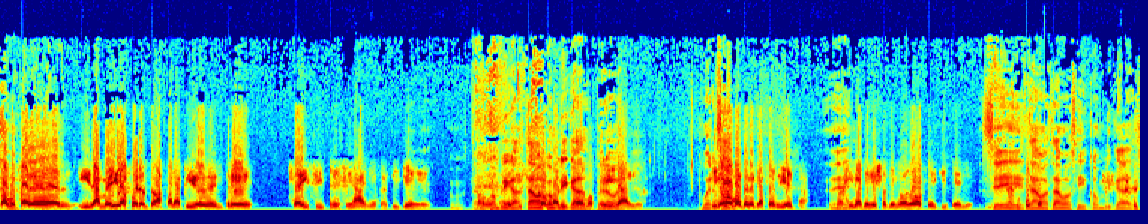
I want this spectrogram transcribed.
vamos a ver. Y las medidas fueron todas para pibes de entre 6 y 13 años, así que. Uh, estamos complicados, estamos complicados. Pero bueno. bueno, si no, vamos a tener que hacer dieta. Eh. Imagínate que yo tengo 12 XL. Sí, estamos, estamos sí, complicados.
